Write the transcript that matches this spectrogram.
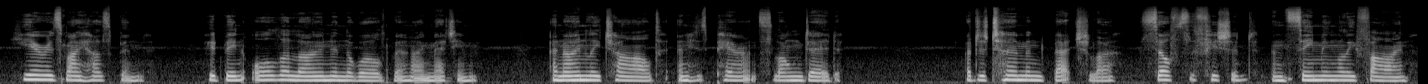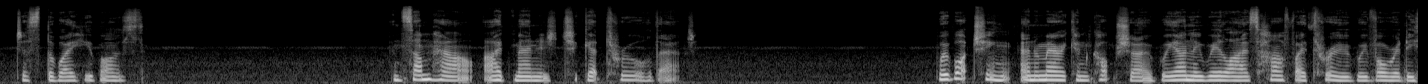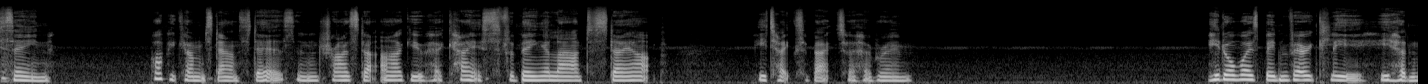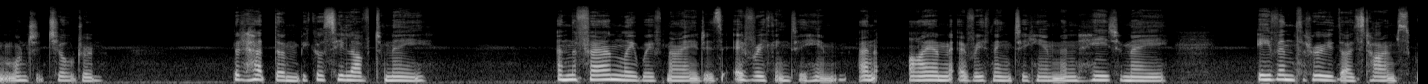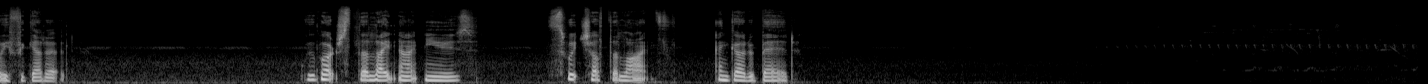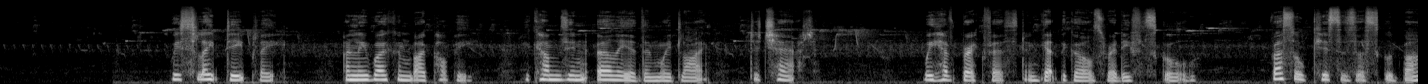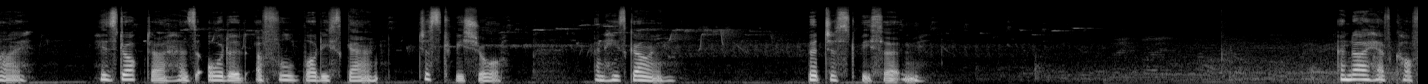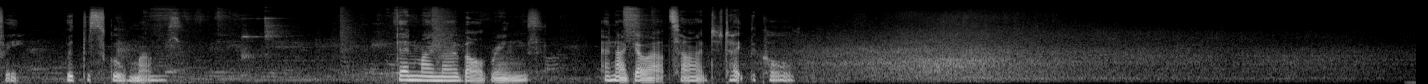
Here is my husband, who'd been all alone in the world when I met him, an only child and his parents long dead. A determined bachelor, self sufficient and seemingly fine, just the way he was. And somehow I'd managed to get through all that. We're watching an American cop show we only realise halfway through we've already seen. Poppy comes downstairs and tries to argue her case for being allowed to stay up. He takes her back to her room. He'd always been very clear he hadn't wanted children, but had them because he loved me. And the family we've made is everything to him, and I am everything to him and he to me, even through those times we forget it. We watch the late night news, switch off the lights, and go to bed. We sleep deeply, only woken by Poppy, who comes in earlier than we'd like to chat. We have breakfast and get the girls ready for school. Russell kisses us goodbye. His doctor has ordered a full body scan, just to be sure. And he's going. But just to be certain. And I have coffee with the school mums. Then my mobile rings, and I go outside to take the call.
